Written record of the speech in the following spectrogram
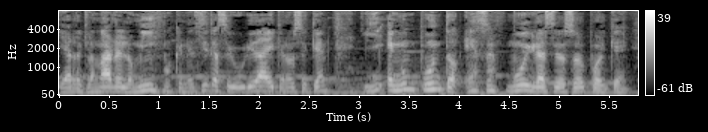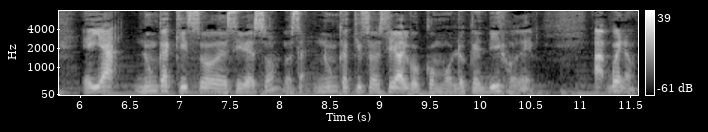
y a reclamarle lo mismo, que necesita seguridad y que no sé qué. Y en un punto, eso es muy gracioso porque ella nunca quiso decir eso. O sea, nunca quiso decir algo como lo que él dijo de, ah, bueno,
